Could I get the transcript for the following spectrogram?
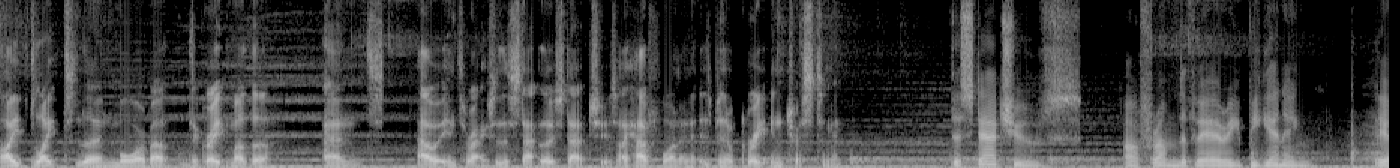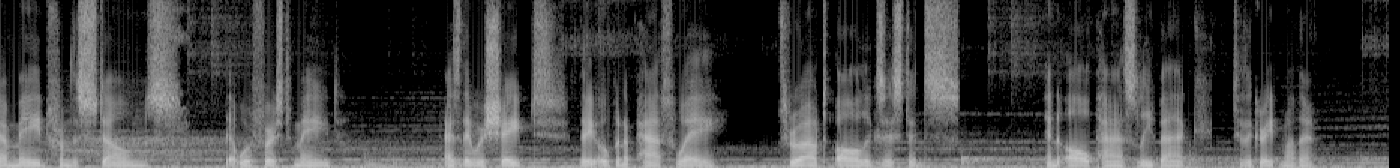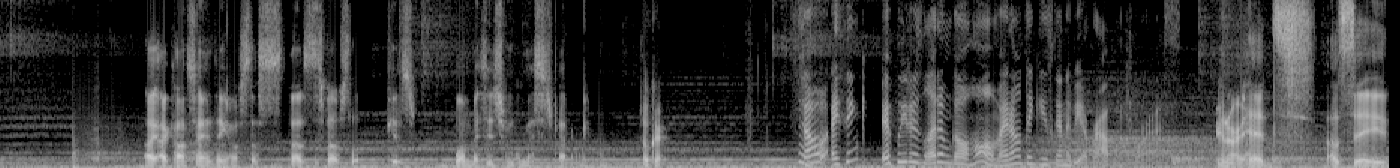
I'd like to learn more about the Great Mother and how it interacts with the stat- those statues. I have one and it has been of great interest to me. The statues are from the very beginning. They are made from the stones that were first made. As they were shaped, they open a pathway throughout all existence, and all paths lead back to the Great Mother. I, I can't say anything else. That's that's the spell slot. It's one message from one message back. Okay. So I think if we just let him go home, I don't think he's going to be a problem for us. In our heads, I'll say,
